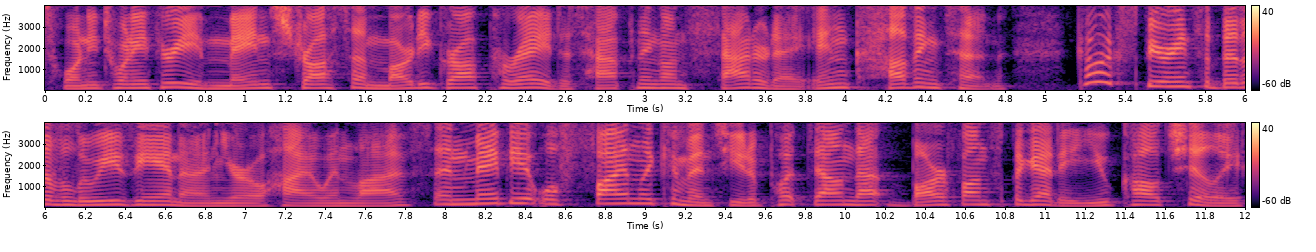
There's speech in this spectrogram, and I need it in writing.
2023 Main Strasse Mardi Gras Parade is happening on Saturday in Covington. Go experience a bit of Louisiana in your Ohioan lives, and maybe it will finally convince you to put down that barf on spaghetti you call chili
